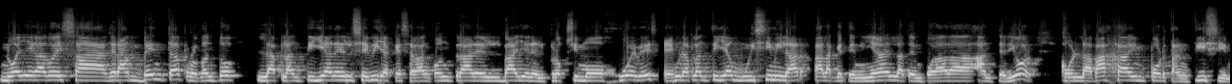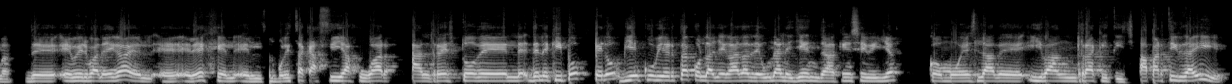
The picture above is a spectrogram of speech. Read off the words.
no ha llegado esa gran venta, por lo tanto, la plantilla del Sevilla que se va a encontrar el Bayern el próximo jueves es una plantilla muy similar a la que tenía en la temporada anterior, con la baja importantísima de Ever Banega, el, eje, el, futbolista que hacía jugar al resto del, del equipo, pero bien cubierta con la llegada de una leyenda aquí en Sevilla como es la de Iván Rakitic. A partir de ahí,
